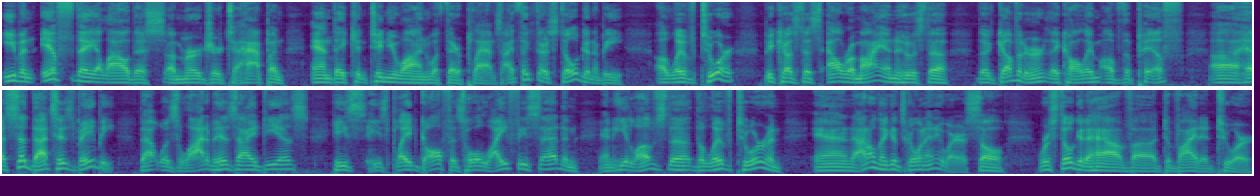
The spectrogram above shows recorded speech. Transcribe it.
even if they allow this uh, merger to happen and they continue on with their plans. I think there's still going to be a LIV Tour because this Al-Rumayyan, who's the the governor, they call him of the PIF, uh, has said that's his baby. That was a lot of his ideas. He's he's played golf his whole life, he said, and and he loves the the LIV tour, and and I don't think it's going anywhere. So we're still going to have a divided tour.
